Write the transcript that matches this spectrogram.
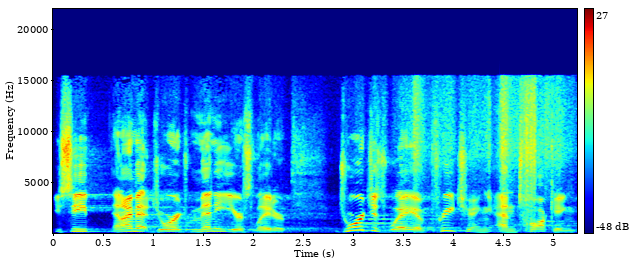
You see, and I met George many years later. George's way of preaching and talking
